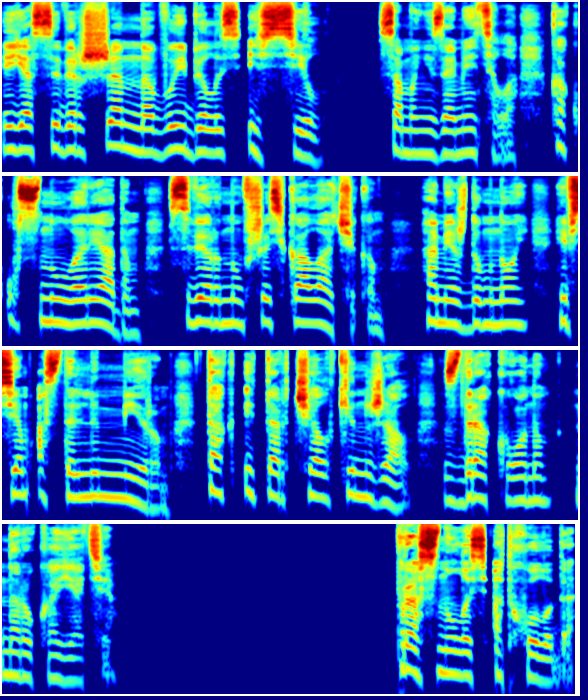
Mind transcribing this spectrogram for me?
и я совершенно выбилась из сил. Сама не заметила, как уснула рядом, свернувшись калачиком, а между мной и всем остальным миром так и торчал кинжал с драконом на рукояти. Проснулась от холода,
